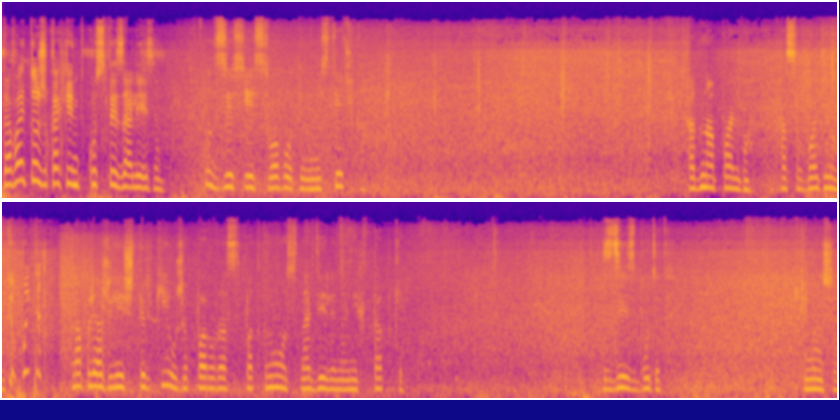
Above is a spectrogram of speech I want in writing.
Давай тоже какие-нибудь кусты залезем. Вот здесь есть свободное местечко. Одна пальма как- На пляже есть штырьки, уже пару раз споткнулась, надели на них тапки. Здесь будет наша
